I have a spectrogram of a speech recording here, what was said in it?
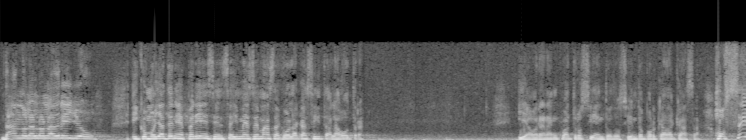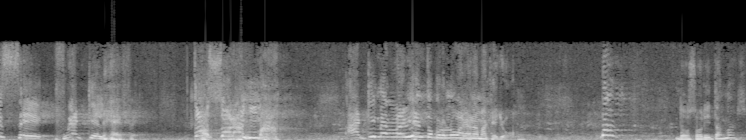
Dándole a los ladrillos. Y como ya tenía experiencia, en seis meses más sacó la casita, la otra. Y ahora eran 400, 200 por cada casa. José se fue aquel jefe. Dos horas más. Aquí me reviento, pero no va a ganar más que yo. Dos horitas más.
